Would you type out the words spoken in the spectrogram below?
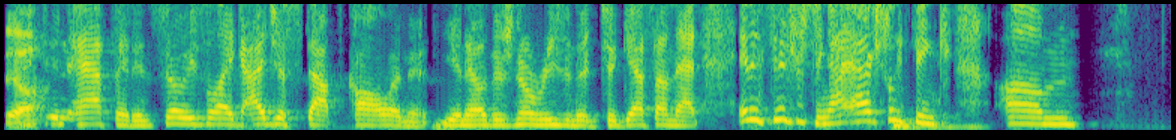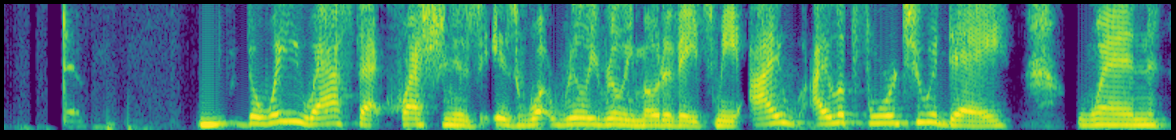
Yeah. It didn't happen. And so he's like, I just stopped calling it. You know, there's no reason to, to guess on that. And it's interesting. I actually think um, the way you ask that question is is what really, really motivates me. I, I look forward to a day when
